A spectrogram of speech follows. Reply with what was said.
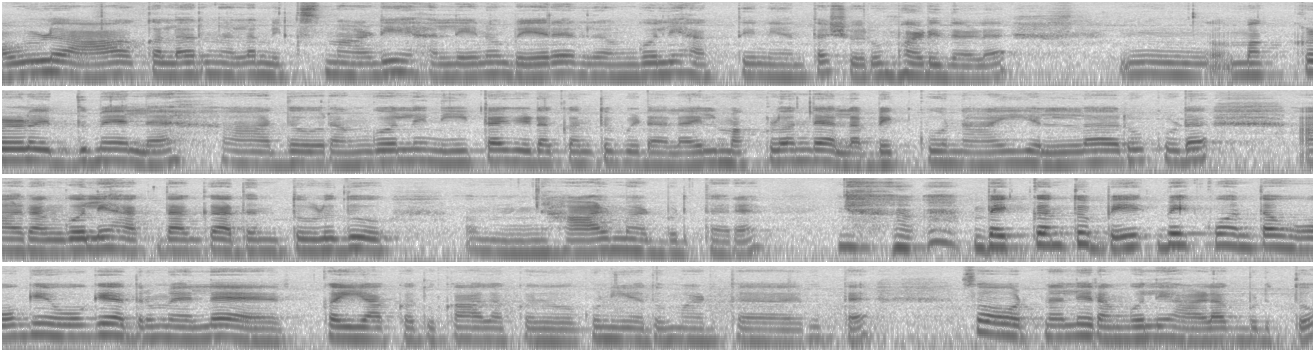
ಅವಳು ಆ ಕಲರ್ನೆಲ್ಲ ಮಿಕ್ಸ್ ಮಾಡಿ ಅಲ್ಲೇನೋ ಬೇರೆ ರಂಗೋಲಿ ಹಾಕ್ತೀನಿ ಅಂತ ಶುರು ಮಾಡಿದ್ದಾಳೆ ಮಕ್ಕಳು ಇದ್ದ ಮೇಲೆ ಅದು ರಂಗೋಲಿ ನೀಟಾಗಿ ಇಡಕ್ಕಂತೂ ಬಿಡಲ್ಲ. ಇಲ್ಲಿ ಮಕ್ಕಳೊಂದೇ ಅಲ್ಲ, ಬೆಕ್ಕು, ನಾಯಿ ಎಲ್ಲರೂ ಕೂಡ ಆ ರಂಗೋಲಿ ಹಾಕಿದಾಗ ಅದನ್ನು ತುಳಿದು ಹಾಳು ಮಾಡಿಬಿಡ್ತಾರೆ. ಬೆಕ್ಕಂತೂ ಬೇಕು ಬೇಕು ಅಂತ ಹೋಗಿ ಹೋಗಿ ಅದ್ರ ಮೇಲೆ ಕೈ ಹಾಕೋದು, ಕಾಲು ಹಾಕೋದು, ಕುಣಿಯೋದು ಮಾಡ್ತಾ ಇರುತ್ತೆ. ಸೊ ಒಟ್ಟಿನಲ್ಲಿ ರಂಗೋಲಿ ಹಾಳಾಗ್ಬಿಡ್ತು.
